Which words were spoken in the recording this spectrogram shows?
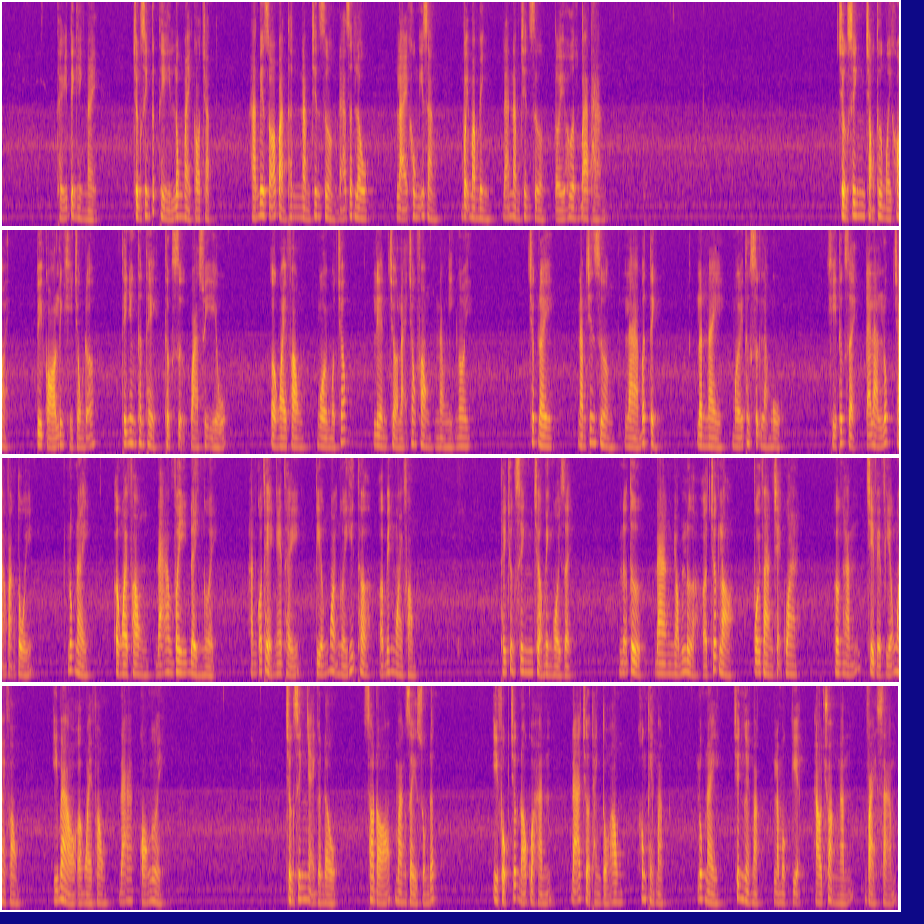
Thấy tình hình này, Trường sinh tức thì lông mày co chặt Hắn biết rõ bản thân nằm trên giường đã rất lâu, Lại không nghĩ rằng Vậy mà mình đã nằm trên giường tới hơn 3 tháng. Trường sinh trọng thương mới khỏi, Tuy có linh khí chống đỡ, Thế nhưng thân thể thực sự quá suy yếu. Ở ngoài phòng, ngồi một chốc, Liền trở lại trong phòng nằm nghỉ ngơi. Trước đây, Nằm trên giường là bất tỉnh, Lần này mới thực sự là ngủ. Khi thức dậy đã là lúc chạm vạng tối. Lúc này, Ở ngoài phòng đã vây đầy người. Hắn có thể nghe thấy Tiếng mọi người hít thở ở bên ngoài phòng. Thấy trường sinh chở mình ngồi dậy, Nữ tử đang nhóm lửa ở trước lò, Vội vàng chạy qua. Hương hắn chỉ về phía ngoài phòng, Ý bảo ở ngoài phòng đã có người. Trường sinh nhạy gần đầu, Sau đó mang giày xuống đất. Y phục trước đó của hắn Đã trở thành tổ ong, Không thể mặc. Lúc này, trên người mặc là một kiện áo choàng ngắn, Vải xám.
